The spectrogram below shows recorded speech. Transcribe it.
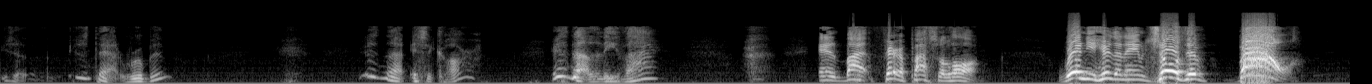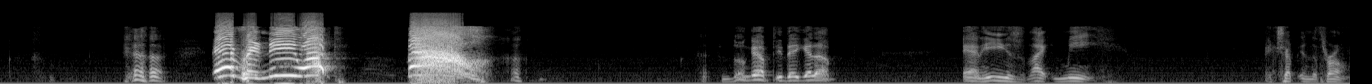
he said, Isn't that Reuben? Isn't that Issachar? Isn't that Levi? And by fair apostle law, when you hear the name Joseph, bow! Every knee what? Bow! Don't get up till they get up. And he's like me, except in the throne.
